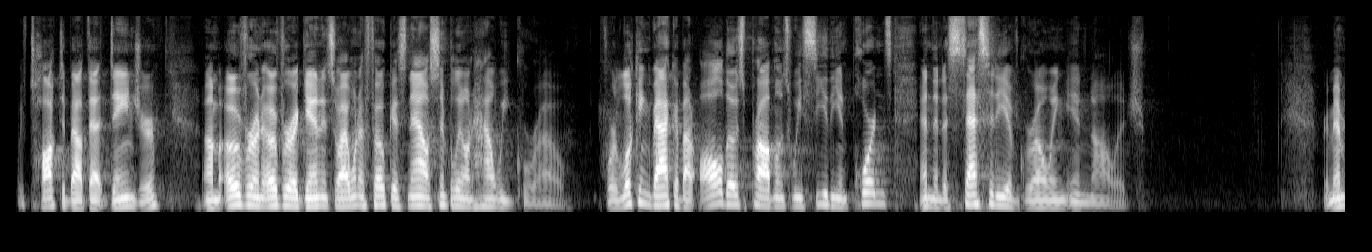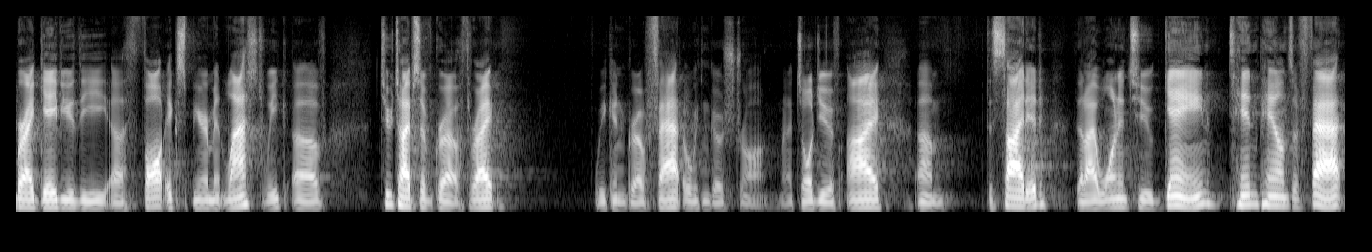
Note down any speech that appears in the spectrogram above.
We've talked about that danger um, over and over again, and so I want to focus now simply on how we grow. We're looking back about all those problems, we see the importance and the necessity of growing in knowledge. Remember, I gave you the uh, thought experiment last week of two types of growth, right? We can grow fat or we can grow strong. I told you if I um, decided that I wanted to gain 10 pounds of fat,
